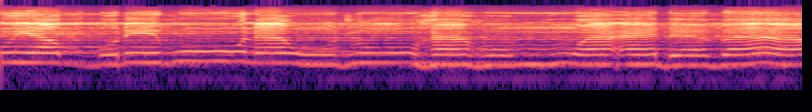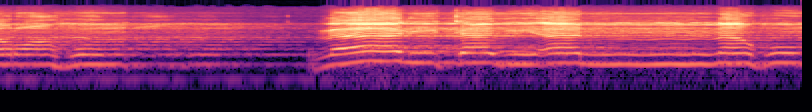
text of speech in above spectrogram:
يضربون وجوههم وأدبارهم ذلك بأنهم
